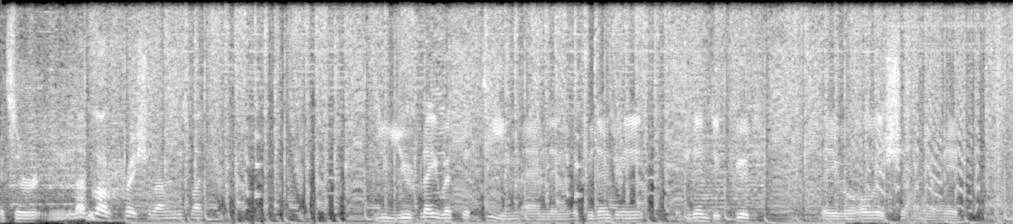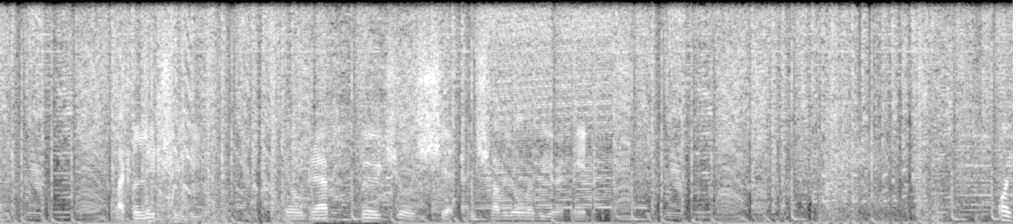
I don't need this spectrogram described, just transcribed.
It's a not a lot of pressure. I mean, just like you you play with the team, and then if you don't do any, if you don't do good, they will always shit on your head. Like literally, they'll grab virtual shit and shove it all over your head. Oi,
